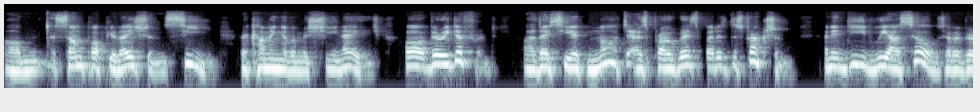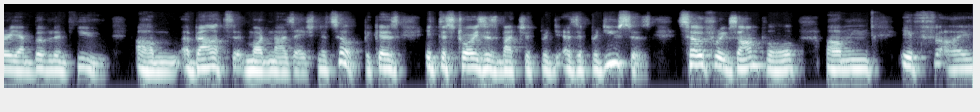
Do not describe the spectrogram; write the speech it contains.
um, some populations see the coming of a machine age are very different. Uh, they see it not as progress, but as destruction. And indeed, we ourselves have a very ambivalent view um, about modernization itself because it destroys as much as it produces. So, for example, um, if I,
